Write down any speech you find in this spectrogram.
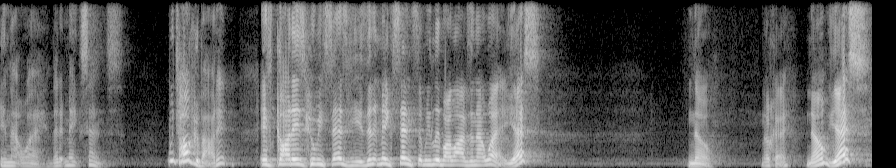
in that way, that it makes sense. We talk about it. If God is who he says he is, then it makes sense that we live our lives in that way. Yes? No. Okay. No? Yes?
